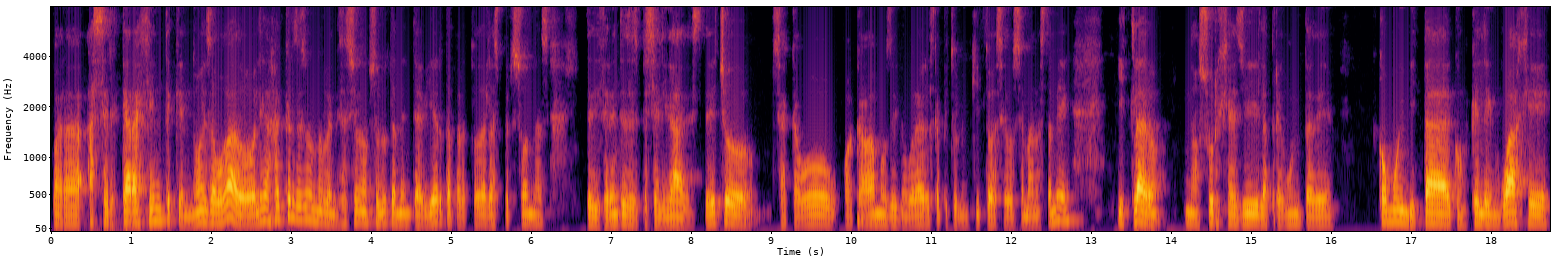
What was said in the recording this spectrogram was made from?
para acercar a gente que no es abogado? Legal Hackers es una organización absolutamente abierta para todas las personas de diferentes especialidades. De hecho, se acabó o acabamos de inaugurar el capítulo en Quito hace dos semanas también. Y claro, nos surge allí la pregunta de cómo invitar, con qué lenguaje,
